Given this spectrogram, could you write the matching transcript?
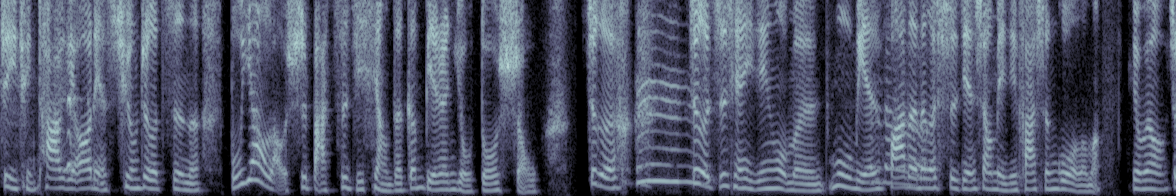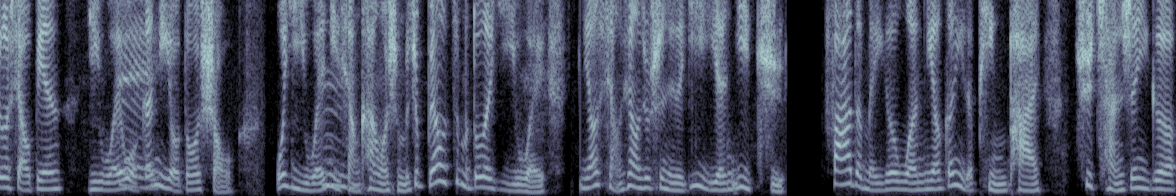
这一群 target audience 去用这个字呢？不要老是把自己想的跟别人有多熟。这个，这个之前已经我们木棉花的那个事件上面已经发生过了嘛？有没有？这个小编以为我跟你有多熟？我以为你想看我什么？就不要这么多的以为。你要想象，就是你的一言一举发的每一个文，你要跟你的品牌去产生一个，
